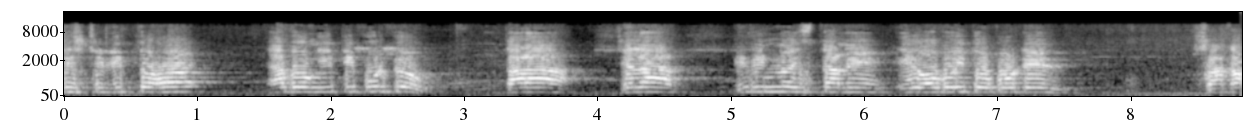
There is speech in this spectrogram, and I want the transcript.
সৃষ্টি লিপ্ত হয় এবং ইতিপূর্বেও তারা জেলার বিভিন্ন স্থানে এই অবৈধ বোর্ডের শাখা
